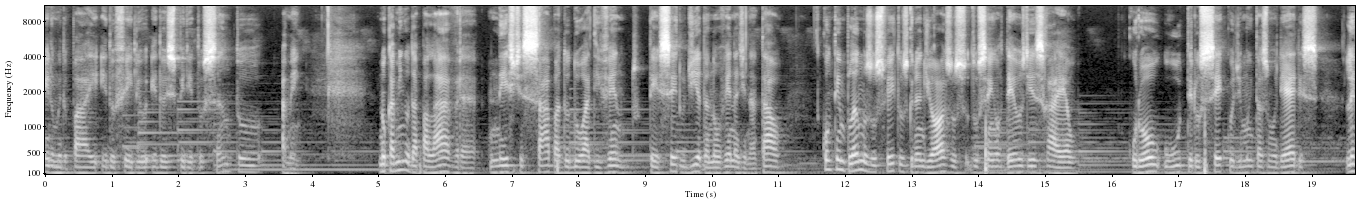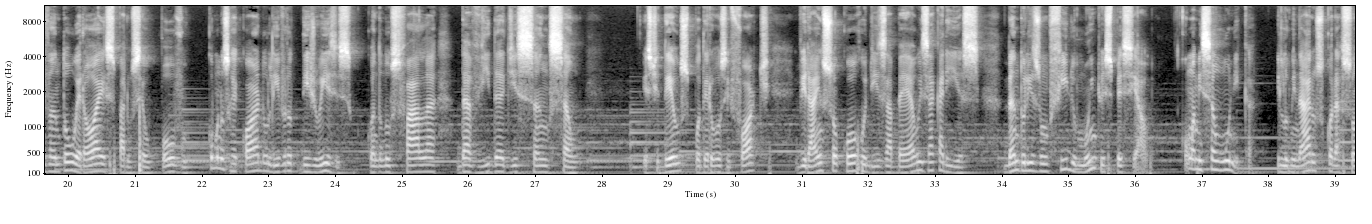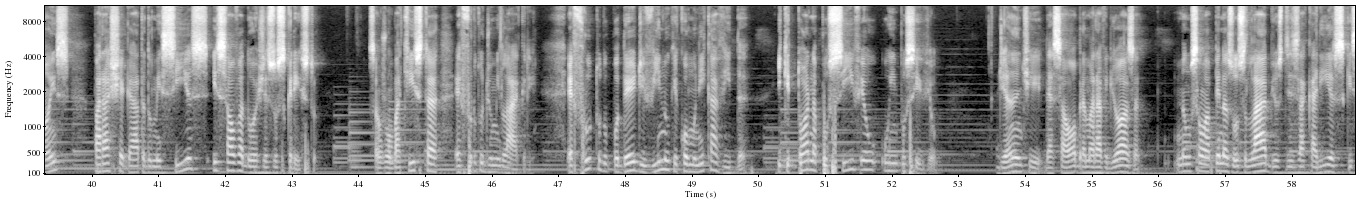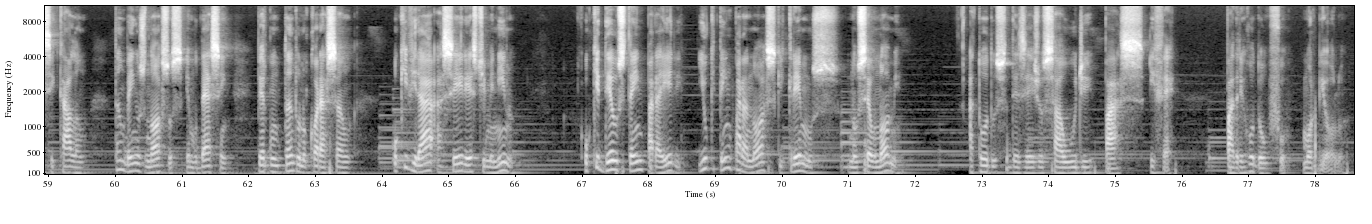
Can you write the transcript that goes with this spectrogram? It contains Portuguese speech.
Em nome do Pai e do Filho e do Espírito Santo. Amém. No caminho da palavra, neste sábado do Advento, terceiro dia da novena de Natal, contemplamos os feitos grandiosos do Senhor Deus de Israel. Curou o útero seco de muitas mulheres, levantou heróis para o seu povo, como nos recorda o livro de Juízes, quando nos fala da vida de Sansão este Deus poderoso e forte virá em socorro de Isabel e Zacarias, dando-lhes um filho muito especial, com uma missão única: iluminar os corações para a chegada do Messias e Salvador Jesus Cristo. São João Batista é fruto de um milagre, é fruto do poder divino que comunica a vida e que torna possível o impossível. Diante dessa obra maravilhosa, não são apenas os lábios de Zacarias que se calam, também os nossos emudecem, perguntando no coração: o que virá a ser este menino? O que Deus tem para ele e o que tem para nós que cremos no seu nome? A todos desejo saúde, paz e fé. Padre Rodolfo Morbiolo.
